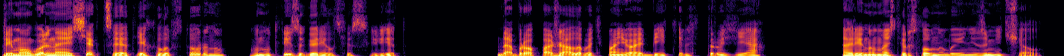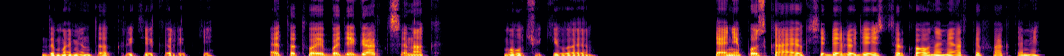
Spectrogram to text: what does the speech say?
Прямоугольная секция отъехала в сторону, внутри загорелся свет. «Добро пожаловать в мою обитель, друзья!» Арину мастер словно бы и не замечал до момента открытия калитки. «Это твой бодигард, сынок?» Молча киваю. «Я не пускаю к себе людей с церковными артефактами.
